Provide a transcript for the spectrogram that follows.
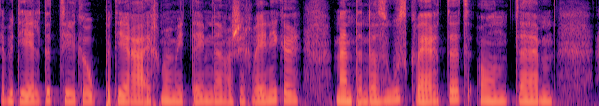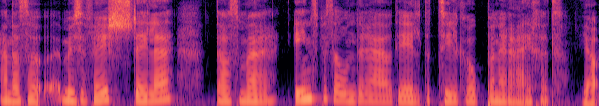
eben die ältere Zielgruppe, die erreichen wir mit dem dann wahrscheinlich weniger. Wir haben dann das ausgewertet und ähm, haben also müssen feststellen, dass wir insbesondere auch die älteren Zielgruppen erreichen. Ja.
